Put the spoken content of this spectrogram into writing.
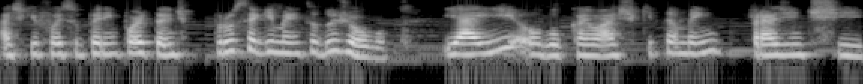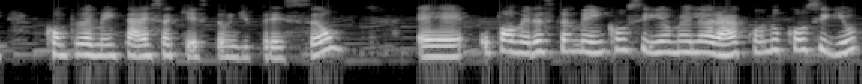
acho que foi super importante para o segmento do jogo. E aí, o Luca, eu acho que também para a gente complementar essa questão de pressão, é, o Palmeiras também conseguiu melhorar quando conseguiu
